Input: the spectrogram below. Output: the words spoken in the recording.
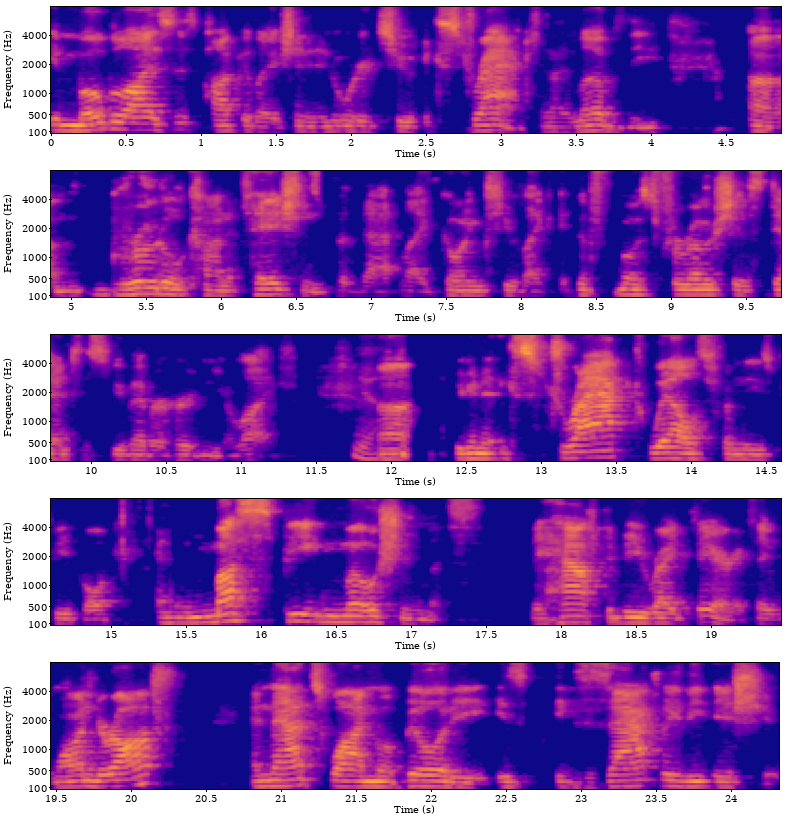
immobilize this population in order to extract. And I love the um, brutal connotations of that, like going to like the most ferocious dentist you've ever heard in your life. Yeah. Uh, you're going to extract wealth from these people, and they must be motionless. They have to be right there. If they wander off, and that's why mobility is exactly the issue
